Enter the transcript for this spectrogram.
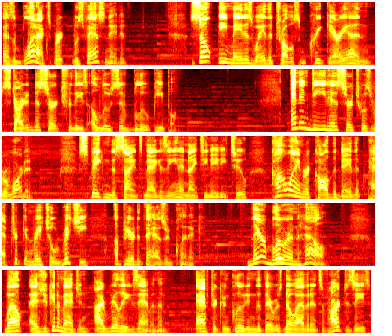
as a blood expert, was fascinated. So he made his way to the Troublesome Creek area and started to search for these elusive blue people. And indeed, his search was rewarded. Speaking to Science magazine in 1982, Cawein recalled the day that Patrick and Rachel Ritchie appeared at the Hazard Clinic. They're bluer than hell. Well, as you can imagine, I really examined them. After concluding that there was no evidence of heart disease,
